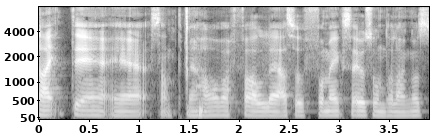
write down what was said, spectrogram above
Nei, det er sant. Vi har i hvert fall eh, Altså, for meg så er jo Sondre Langås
